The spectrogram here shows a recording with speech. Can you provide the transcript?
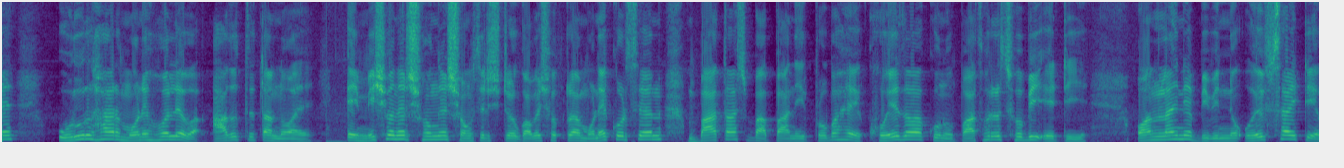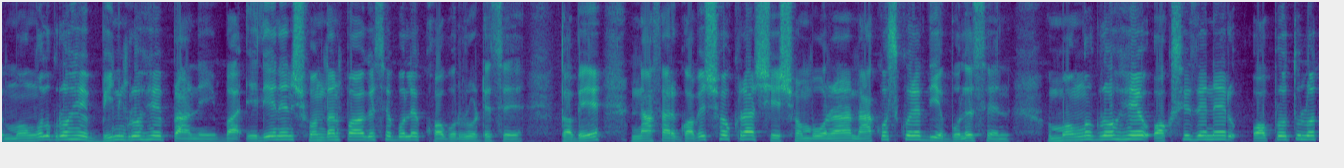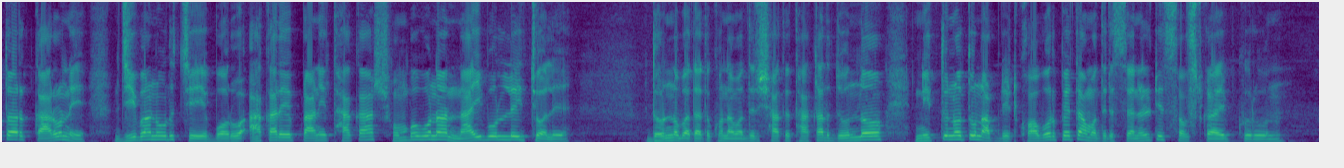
উরুর হার মনে হলেও আদতে তা নয়। এই মিশনের সঙ্গে সংশ্লিষ্ট গবেষকরা মনে করছেন, বাতাস বা পানির প্রবাহে ক্ষয়ে যাওয়া কোনো পাথরের ছবি এটি। অনলাইনে বিভিন্ন ওয়েবসাইটে মঙ্গল গ্রহে, ভিন গ্রহে প্রাণী বা এলিয়েনের সন্ধান পাওয়া গেছে বলে খবর রটেছে তবে নাসার গবেষকরা সে সম্ভাবনা নাকচ করে দিয়ে বলেছেন, মঙ্গল গ্রহে অক্সিজেনের অপ্রতুলতার কারণে জীবাণুর চেয়ে বড় আকারে প্রাণী থাকা সম্ভাবনা নাই বললেই চলে। ধন্যবাদ এতক্ষণ আমাদের সাথে থাকার জন্য। নিত্য নতুন আপডেট খবর পেতে আমাদের চ্যানেলটি সাবস্ক্রাইব করুন।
